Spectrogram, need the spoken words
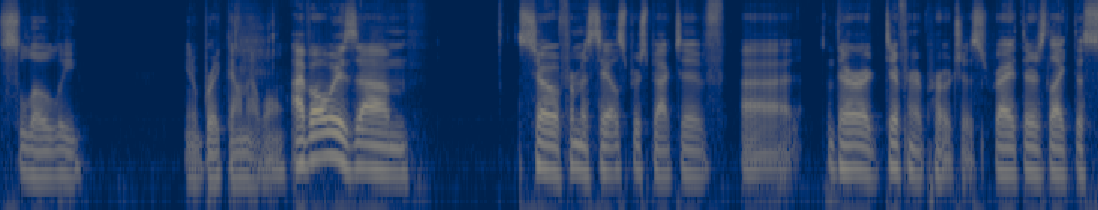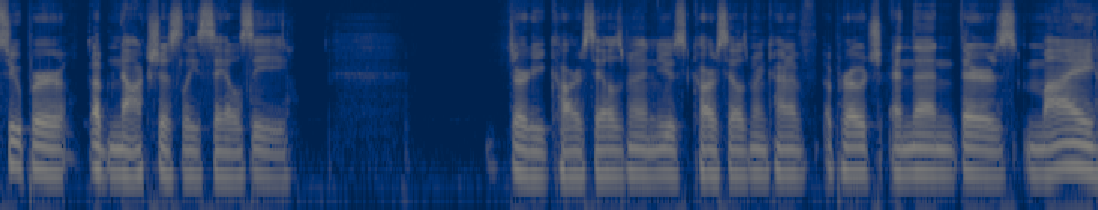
slowly, you know, break down that wall. I've always, um, so from a sales perspective, uh, there are different approaches, right? There's like the super obnoxiously salesy, dirty car salesman, used car salesman kind of approach. And then there's my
